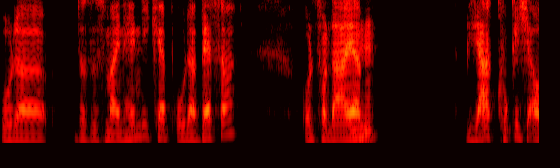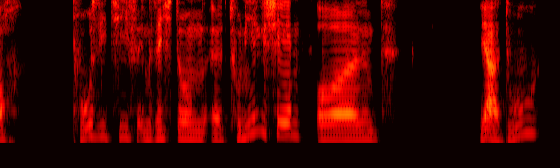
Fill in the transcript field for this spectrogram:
oder das ist mein Handicap oder besser. Und von daher, Mhm. ja, gucke ich auch positiv in Richtung äh, Turniergeschehen. Und ja, du,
